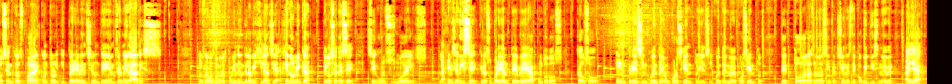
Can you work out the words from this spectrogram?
los Centros para el Control y Prevención de Enfermedades. Los nuevos números provienen de la vigilancia genómica de los CDC según sus modelos. La agencia dice que la subvariante BA.2 causó entre el 51% y el 59% de todas las nuevas infecciones de COVID-19 allá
